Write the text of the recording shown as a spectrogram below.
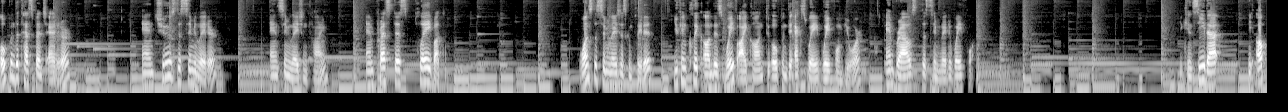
open the testbench editor and choose the simulator and simulation time and press this play button. Once the simulation is completed, you can click on this wave icon to open the X-Wave waveform viewer and browse the simulated waveform. You can see that the up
